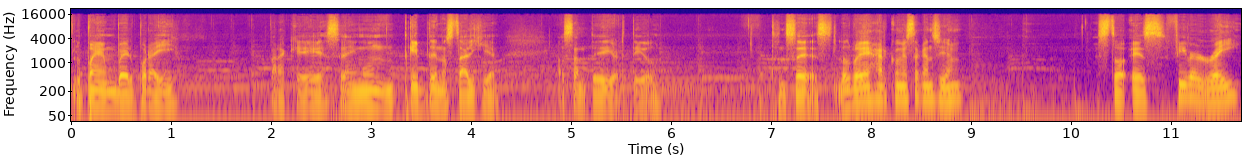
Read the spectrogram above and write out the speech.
lo pueden ver por ahí para que se den un trip de nostalgia bastante divertido. Entonces los voy a dejar con esta canción. Esto es Fever Ray.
